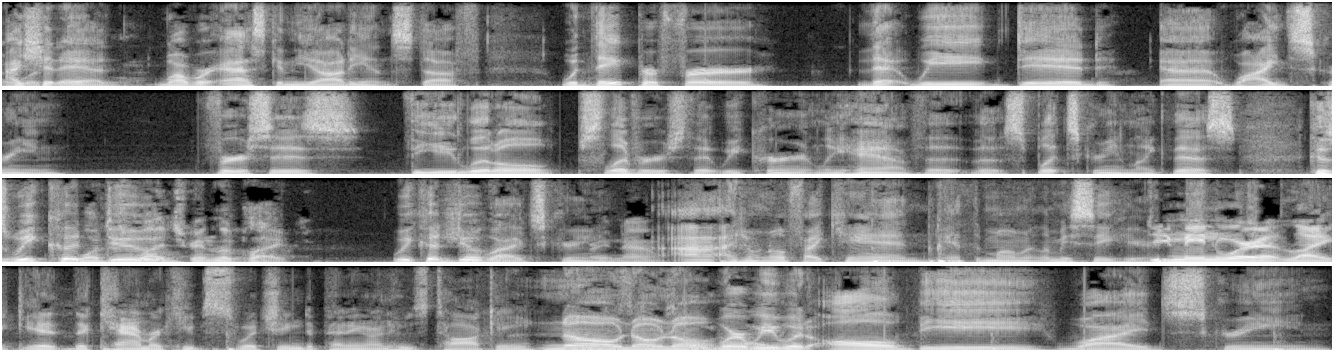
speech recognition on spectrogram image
I should add cool. while we're asking the audience stuff, would they prefer that we did uh, widescreen versus the little slivers that we currently have, the the split screen like this? Because we could what do does widescreen look like? we could do Show them widescreen right now. I, I don't know if I can at the moment. Let me see here. Do you mean where it like it, the camera keeps switching depending on who's talking? No, no, no. going Where we would all be widescreen.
